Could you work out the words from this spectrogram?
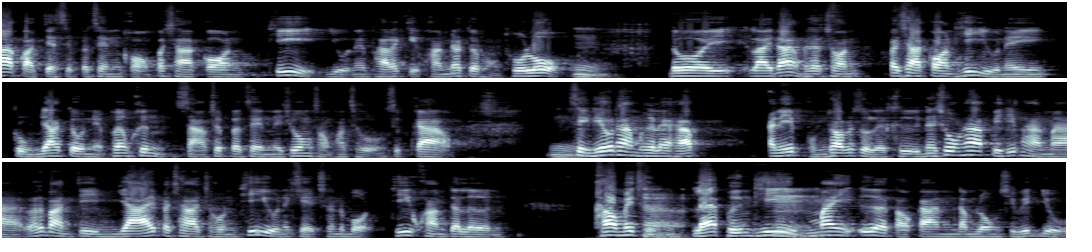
มากกว่า70%ของประชากรที่อยู่ในภารกิจความยากจนของทั่วโลกอืมโดยรายได้ของประชาชนประชากรที่อยู่ในกลุ่มยากจนเนี่ยเพิ่มขึ้น 30%ในช่วง 2019อืมสิ่งที่เขาทำคืออะไรครับ อันนี้ผมชอบที่สุดเลยคือในช่วง 5 ปีที่ผ่านมา รัฐบาลจีนย้ายประชาชนที่อยู่ในเขตชนบทที่ความเจริญ เข้าไม่ถึงอ่าและพื้นที่อืมไม่เอื้อต่อการดำรงชีวิตอยู่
